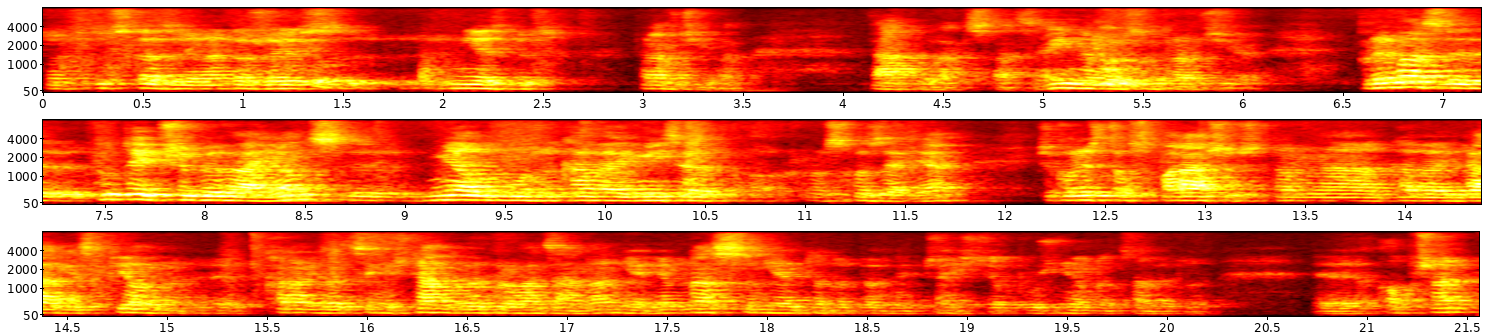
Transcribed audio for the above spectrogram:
to wskazuje na to, że jest niezbyt prawdziwa. Ta akurat stacja, inne może prawdziwe. Prymas y, tutaj przybywając y, miał może kawałek miejsca rozchodzenia, czy korzystał z paraszy, czy tam na kawałek dalej jest pion y, kanalizacyjny, czy tam go wyprowadzano, nie wiem, nas sunięto do pewnej części, opróżniono cały y, obszar.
